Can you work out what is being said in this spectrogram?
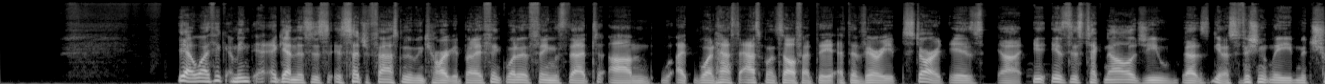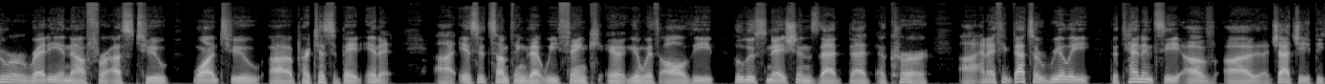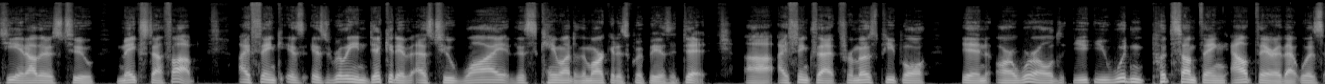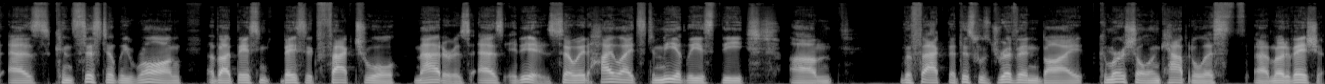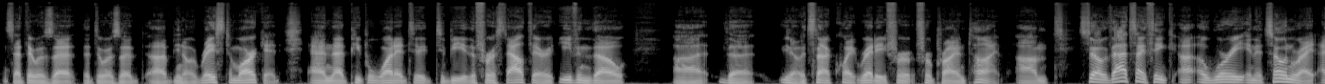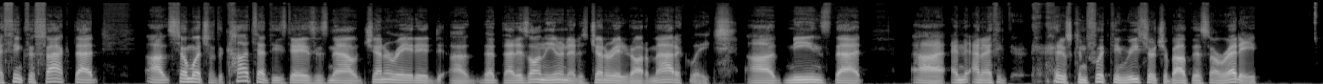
Yeah, well, I think I mean again, this is is such a fast moving target, but I think one of the things that um, I, one has to ask oneself at the at the very start is uh, is this technology as you know sufficiently mature, ready enough for us to want to uh, participate in it? Uh, is it something that we think uh, you know with all the hallucinations that that occur? Uh, and I think that's a really the tendency of uh, ChatGPT and others to make stuff up. I think is is really indicative as to why this came onto the market as quickly as it did. Uh, I think that for most people in our world, you, you wouldn't put something out there that was as consistently wrong about basic basic factual matters as it is. So it highlights to me at least the um, the fact that this was driven by commercial and capitalist uh, motivations that there was a that there was a uh, you know a race to market and that people wanted to to be the first out there even though uh, the you know it's not quite ready for for prime time. Um, so that's I think a, worry in its own right. I think the fact that uh, so much of the content these days is now generated uh, that that is on the internet is generated automatically uh, means that uh, and and I think there's conflicting research about this already,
